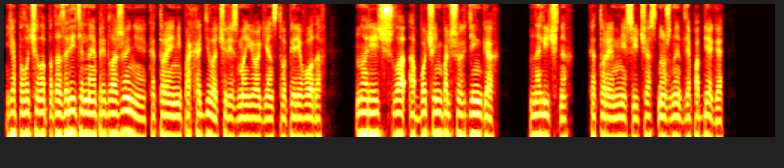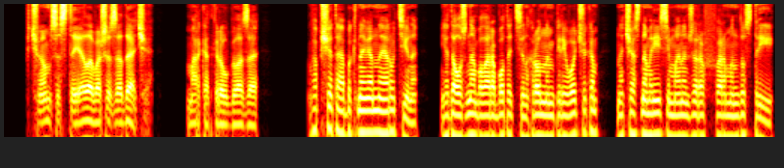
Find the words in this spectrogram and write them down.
Я получила подозрительное предложение, которое не проходило через мое агентство переводов. Но речь шла об очень больших деньгах, наличных, которые мне сейчас нужны для побега». «В чем состояла ваша задача?» Марк открыл глаза. «Вообще-то обыкновенная рутина. Я должна была работать синхронным переводчиком на частном рейсе менеджеров фарм-индустрии.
